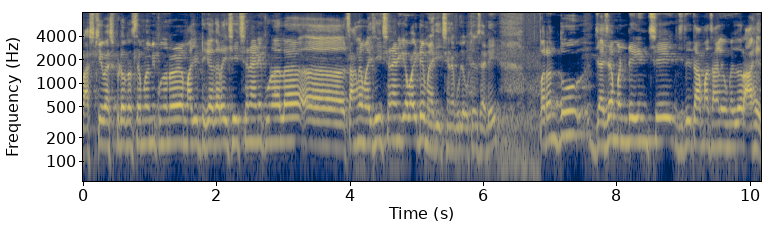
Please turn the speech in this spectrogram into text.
राजकीय व्यासपीठावर नसल्यामुळे मी कुणाला माझी टीका करायची इच्छा नाही आणि कुणाला चांगलं म्हणायची इच्छा नाही आणि किंवा वाईटही म्हणायची इच्छा नाही कुठल्या गोष्टींसाठी. परंतु ज्या ज्या मंडळींचे जिथे जिथे आम्हाला चांगले उमेदवार आहेत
